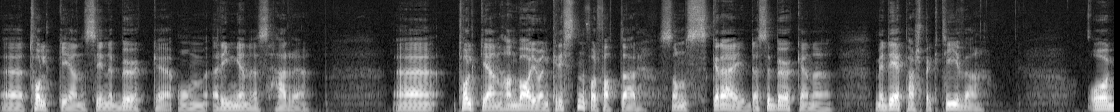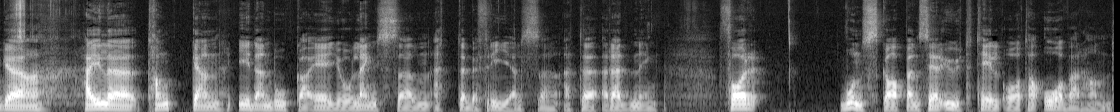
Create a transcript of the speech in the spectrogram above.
eh, Tolkien sine bøker om 'Ringenes herre'. Eh, Tolkien han var jo en kristen forfatter som skrev disse bøkene med det perspektivet. Og eh, hele tanken i den boka er jo lengselen etter befrielse, etter redning. For Vondskapen ser ut til å ta overhånd.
